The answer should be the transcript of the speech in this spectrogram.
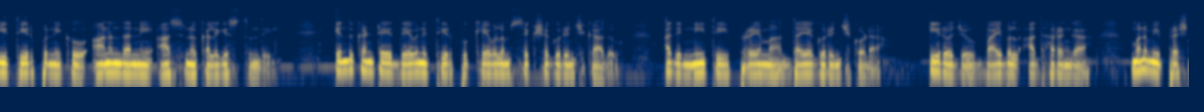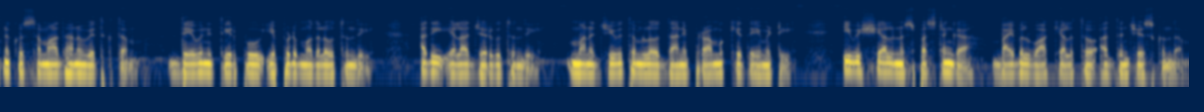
ఈ తీర్పు నీకు ఆనందాన్ని ఆశను కలిగిస్తుంది. ఎందుకంటే దేవుని తీర్పు కేవలం శిక్ష గురించి కాదు అది నీతి ప్రేమ దయ గురించి కూడా. ఈరోజు బైబిల్ ఆధారంగా మనం ఈ ప్రశ్నకు సమాధానం వెతుకుతాం. దేవుని తీర్పు ఎప్పుడు మొదలవుతుంది? అది ఎలా జరుగుతుంది? మన జీవితంలో దాని ప్రాముఖ్యత ఏమిటి? ఈ విషయాలను స్పష్టంగా బైబిల్ వాక్యాలతో అర్థం చేసుకుందాం.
